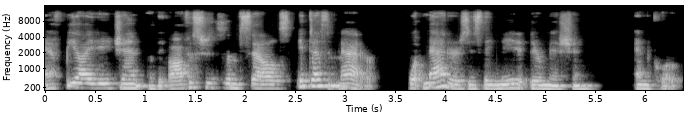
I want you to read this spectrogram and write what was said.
FBI agent or the officers themselves, it doesn't matter. What matters is they made it their mission. End quote.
